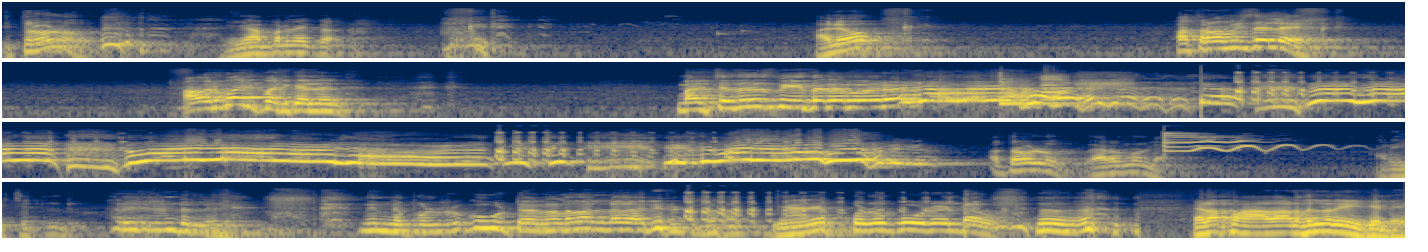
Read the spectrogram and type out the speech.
ഇത്രേ ഉള്ളൂ. ഞാൻ പറഞ്ഞേക്ക. ഹലോ? പത്ര ഓഫീസല്ലേ അവർ മരിപ്പരിക്കല്ലേ മരിച്ചത് ശ്രീധര അത്രേ ഉള്ളൂ വേറെ ഒന്നുമില്ല അറിയിച്ചിട്ടുണ്ട്. അറിയിച്ചിട്ടുണ്ടല്ലേ? നിന്നെപ്പോഴൊരു കൂട്ടുകാരുടെ നല്ല കാര്യം ഞാൻ എപ്പോഴും കൂടെ ഉണ്ടാവും. എടാ പാതാളത്തിൽ അറിയിക്കല്ലേ?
